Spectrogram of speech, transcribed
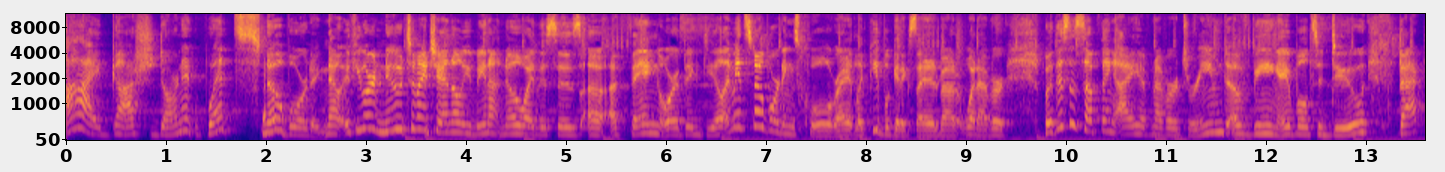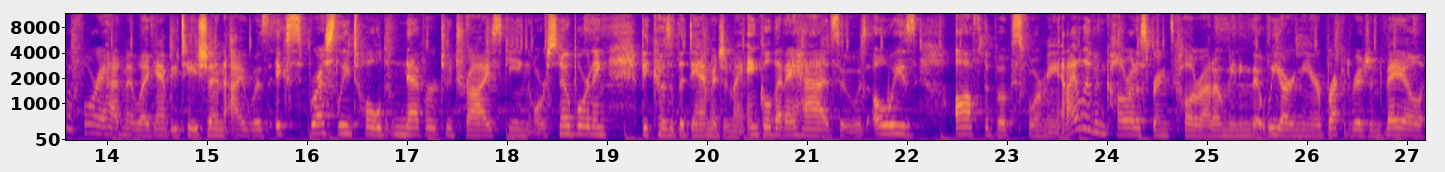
I, gosh darn it, went snowboarding. Now, if you are new to my channel, you may not know why this is a, a, thing or a big deal. I mean, snowboarding's cool, right? Like people get excited about it, whatever. But this is something I have never dreamed of being able to do. Back before I had my leg amputation, I was expressly told never to try skiing or snowboarding because of the damage in my ankle that I had. So it was always off the books for me. And I live in Colorado Springs, Colorado, meaning that we are near Breckenridge and Vail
